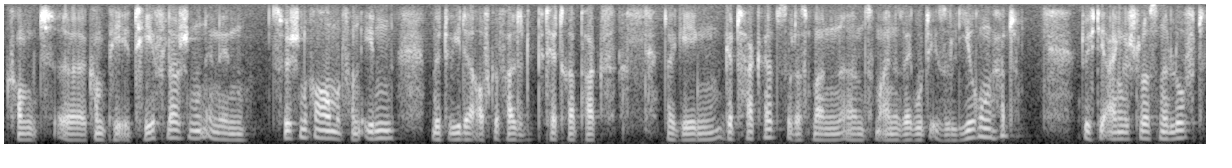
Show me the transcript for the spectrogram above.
kommt, äh, kommen PET-Flaschen in den Zwischenraum und von innen wird wieder aufgefaltete Tetrapacks dagegen getackert, sodass man ähm, zum einen eine sehr gute Isolierung hat durch die eingeschlossene Luft,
